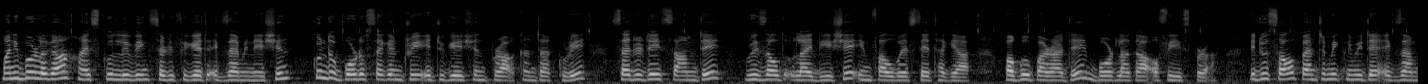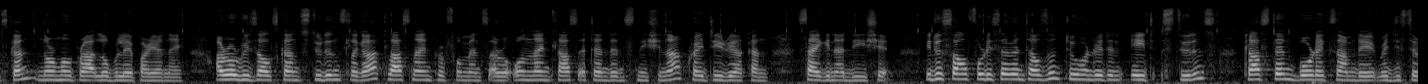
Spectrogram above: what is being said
Manipur laga high school living certificate examination kundu board of secondary education pra conduct kure saturday samde result ulai dishe imphal west thagya babu para de board laga office pra idu sal pandemic nimite exams kan normal pra lobule parya nai aro results kan students laga class 9 performance aro online class attendance nishina criteria kan saigina dishe idu sal 47208 students class 10 board exam day register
